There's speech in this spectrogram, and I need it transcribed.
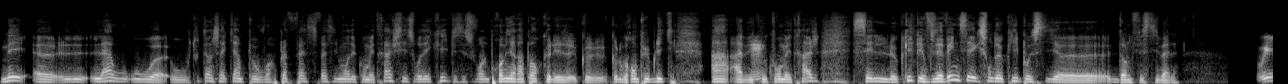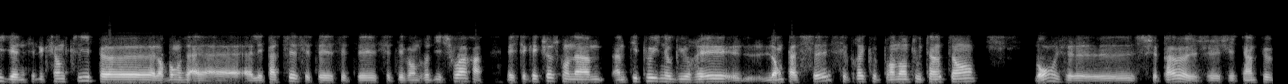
Mais euh, là où, où, où, tout un chacun peut voir facilement des courts métrages, c'est sur des clips et c'est souvent le premier rapport que, les, que, que le grand public a avec mmh. le court métrage, c'est le clip. Et vous avez une sélection de clips aussi euh, dans le festival? Oui, il y a une sélection de clips. Euh, alors bon, elle est passée, c'était c'était c'était vendredi soir, mais c'est quelque chose qu'on a un, petit peu inauguré l'an passé. C'est vrai que pendant tout un temps, bon, je, je sais pas, j'étais un peu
